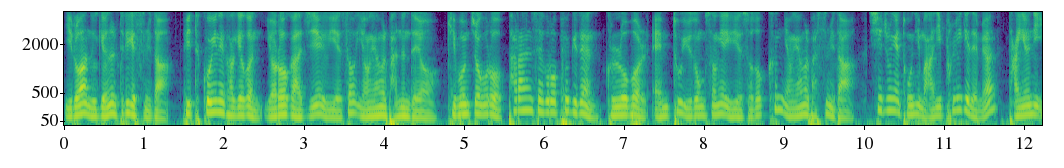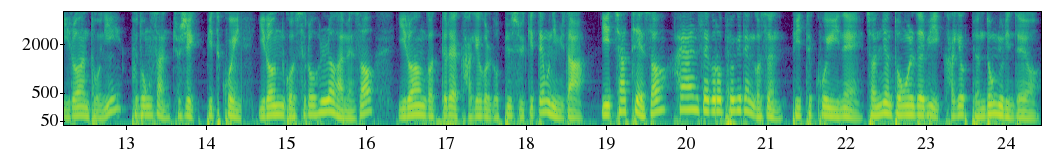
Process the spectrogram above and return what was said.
이러한 의견을 드리겠습니다. 비트코인의 가격은 여러 가지에 의해서 영향을 받는데요. 기본적으로 파란색으로 표기된 글로벌 M2 유동성에 의해서도 큰 영향을 받습니다. 시중에 돈이 많이 풀리게 되면 당연히 이러한 돈이 부동산, 주식, 비트코인 이런 곳으로 흘러가면서 이러한 것들의 가격을 높일 수 있기 때문입니다. 이 차트에서 하얀색으로 표기된 것은 비트코인의 전년 동월 대비 가격 변동률인데요.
